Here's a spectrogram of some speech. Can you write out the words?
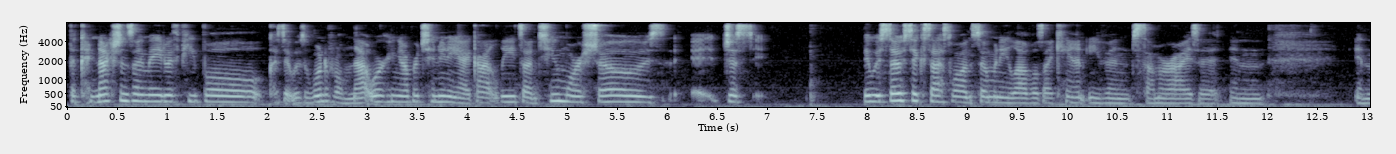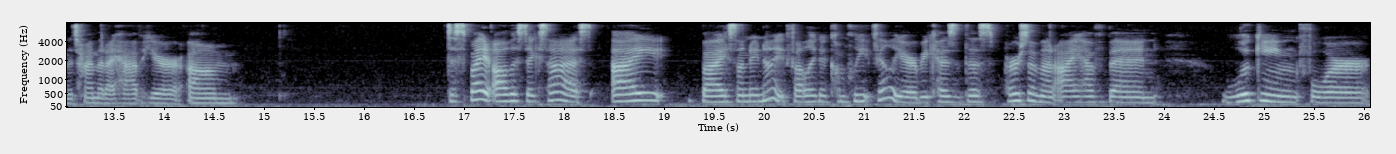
the connections I made with people, because it was a wonderful networking opportunity. I got leads on two more shows. It just, it was so successful on so many levels. I can't even summarize it in in the time that I have here. Um, despite all the success, I by Sunday night felt like a complete failure because this person that I have been looking for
